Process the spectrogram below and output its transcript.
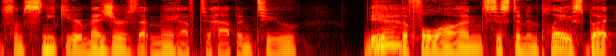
some sneakier measures that may have to happen to get Yeah. the full on system in place. But,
